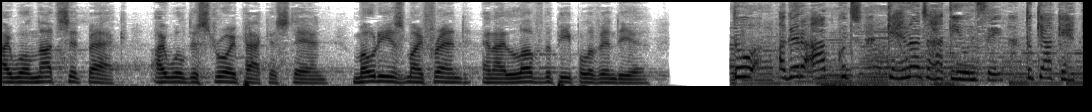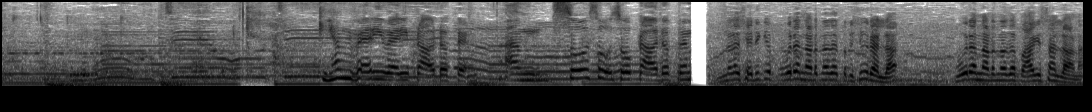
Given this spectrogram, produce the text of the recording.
I will not sit back. I will destroy Pakistan. Modi is my friend, and I love the people of India. तो अगर आप कुछ कहना चाहती उनसे तो क्या कहती I'm very, very proud of him. I am so so so proud of him ഇന്നലെ ശരിക്കും പൂരം നടന്നത് തൃശ്ശൂരല്ല പൂരം നടന്നത് പാകിസ്ഥാനിലാണ്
